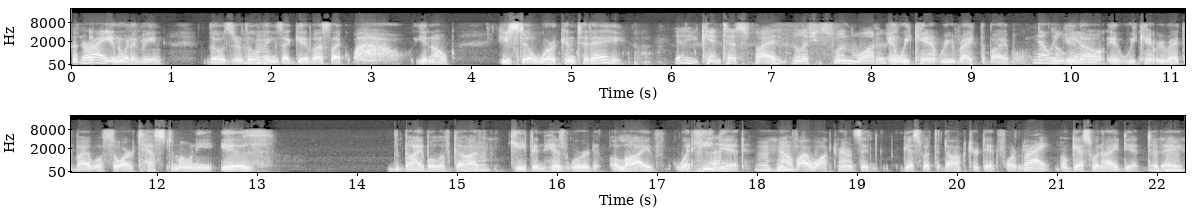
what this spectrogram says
Right. you know what I mean? Those are the Mhm. things that give us like wow. You know, he's still working today, Yeah, you can't testify unless you swim water. and we can't rewrite the Bible. No, we You you can't. You know it, we can't rewrite the bible. So our testimony is the bible of god Mm-hmm. keeping his word alive what he Right. did. Now if i walked around and said guess what the doctor did for me? Right. well guess what i did today?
